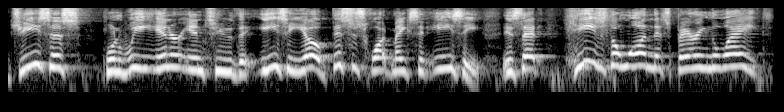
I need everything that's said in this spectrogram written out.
Jesus, when we enter into the easy yoke, this is what makes it easy, is that he's the one that's bearing the weight.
